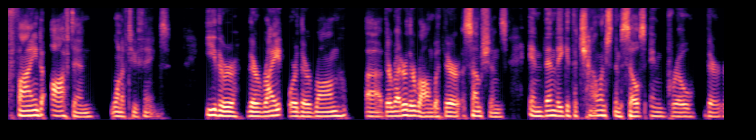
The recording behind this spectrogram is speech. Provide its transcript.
find often one of two things. Either they're right or they're wrong uh, they're right or they're wrong with their assumptions and then they get to challenge themselves and grow their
